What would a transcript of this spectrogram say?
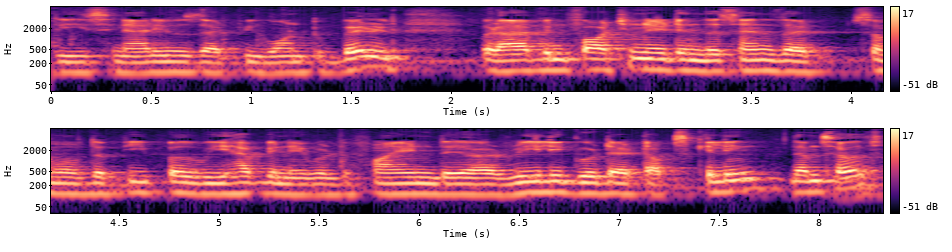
the scenarios that we want to build. But I've been fortunate in the sense that some of the people we have been able to find they are really good at upskilling themselves.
